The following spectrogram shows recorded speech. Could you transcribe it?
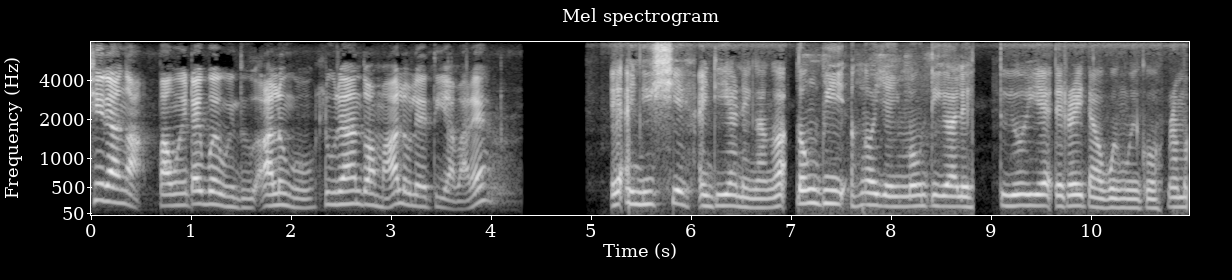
ရှေ့တန်းကပါဝင်တိုက်ပွဲဝင်သူအားလုံးကိုလှူဒန်းသွားမှာလို့လည်းသိရပါတယ်အဲအိုင်နီရှေအိန္ဒိယနိုင်ငံကသုံးပြီးအငှော့ရင်မုံတီကလေသူတို့ရဲ့ဒရိုက်တာဝင်ဝင်ကိုရမ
